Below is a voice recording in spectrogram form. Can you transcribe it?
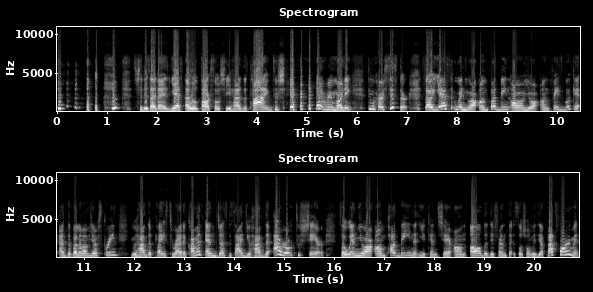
she decided, yes, I will talk so she has the time to share every morning to her sister. So, yes, when you are on Podbean or you're on Facebook, at the bottom of your screen, you have the place to write a comment, and just beside you have the arrow to share. So, when you are on Podbean, you can share on all the different social media platforms,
